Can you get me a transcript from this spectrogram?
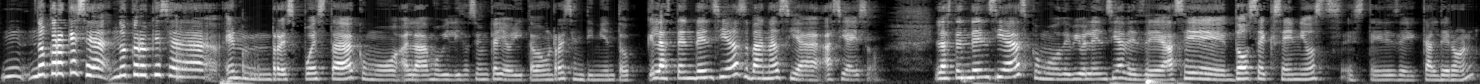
No creo que sea, no creo que sea en respuesta como a la movilización que hay ahorita, o a un resentimiento. Las tendencias van hacia, hacia eso. Las tendencias como de violencia desde hace dos sexenios, este, desde Calderón,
